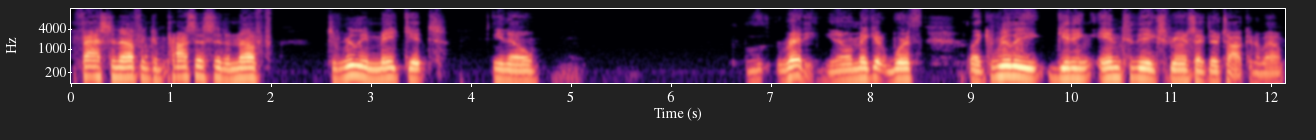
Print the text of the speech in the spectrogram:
fast enough and can process it enough to really make it, you know, ready, you know, make it worth like really getting into the experience like they're talking about.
